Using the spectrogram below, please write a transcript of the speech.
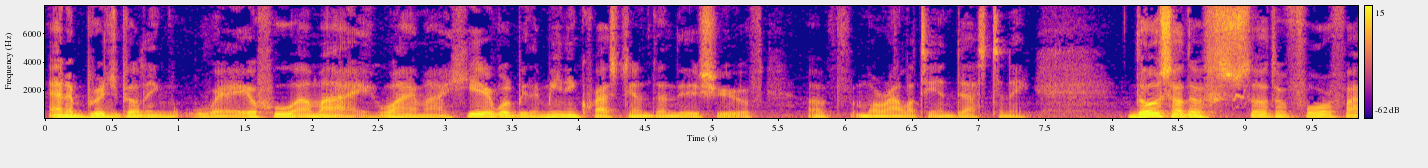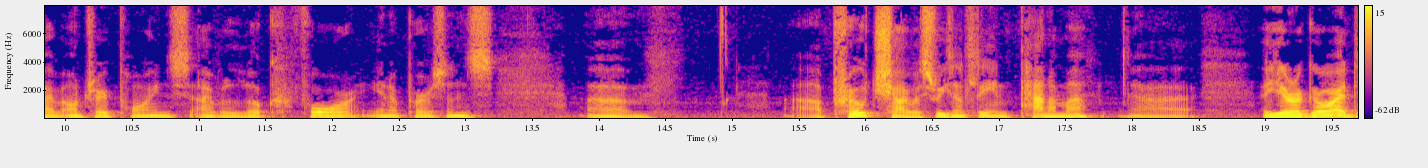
and a bridge building way of who am I? Why am I here? will be the meaning question, then the issue of, of morality and destiny. Those are the sort of four or five entree points I will look for in a person's um, uh, approach. I was recently in Panama. Uh, a year ago, I'd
